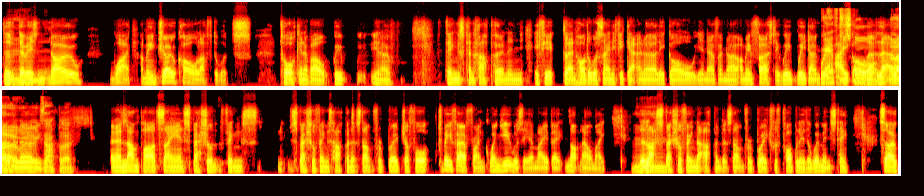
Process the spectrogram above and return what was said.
There, there is Hmm. no why. I mean, Joe Cole afterwards talking about we, you know, things can happen, and if you, Glenn Hoddle was saying, if you get an early goal, you never know. I mean, firstly, we we don't We get a goal, let, let alone No, an early one. exactly. And then Lampard saying special things, special things happen at Stamford Bridge. I thought, to be fair, Frank, when you was here, maybe not now, mate. The last Mm. special thing that happened at Stamford Bridge was probably the women's team. So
